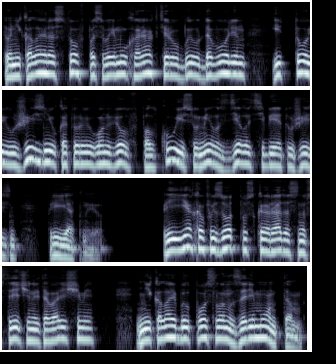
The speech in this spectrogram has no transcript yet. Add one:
то Николай Ростов по своему характеру был доволен и той жизнью, которую он вел в полку, и сумел сделать себе эту жизнь приятную. Приехав из отпуска, радостно встреченный товарищами, Николай был послан за ремонтом,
